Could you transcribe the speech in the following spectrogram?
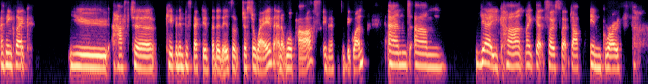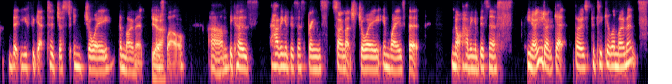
I think like you have to keep it in perspective that it is a, just a wave and it will pass, even if it's a big one. And um, yeah, you can't like get so swept up in growth that you forget to just enjoy the moment yeah. as well. Um, because having a business brings so much joy in ways that not having a business, you know, you don't get those particular moments.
